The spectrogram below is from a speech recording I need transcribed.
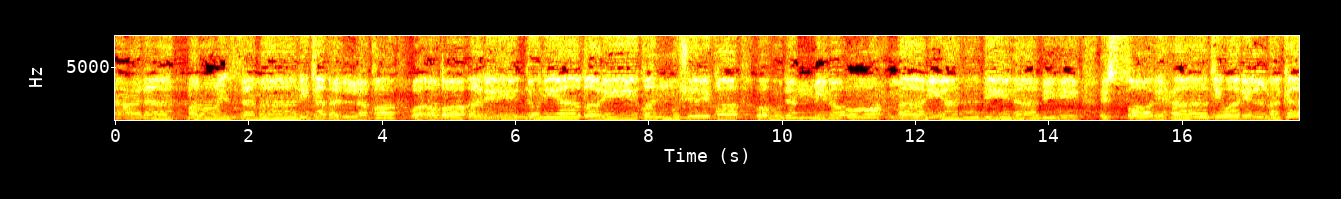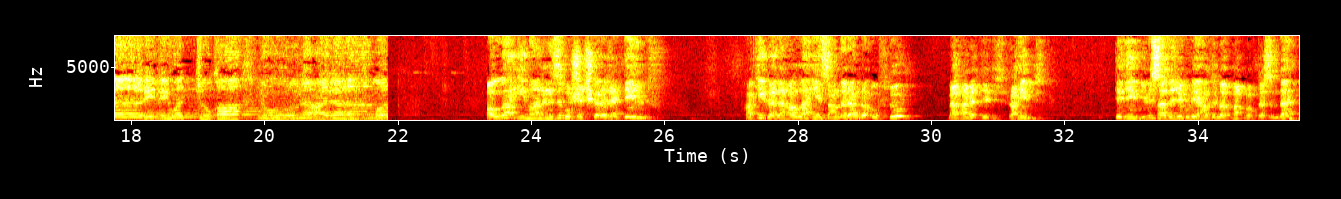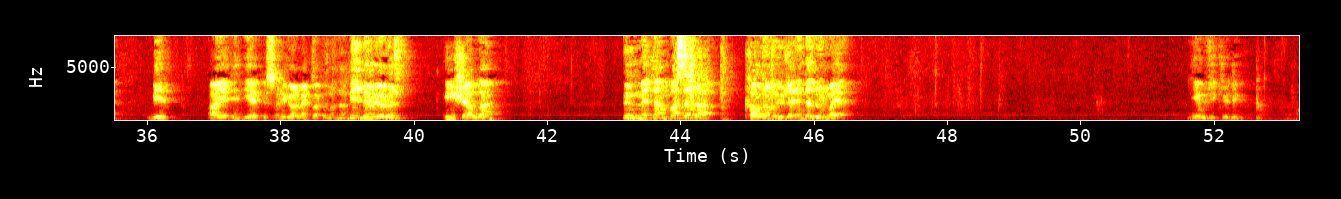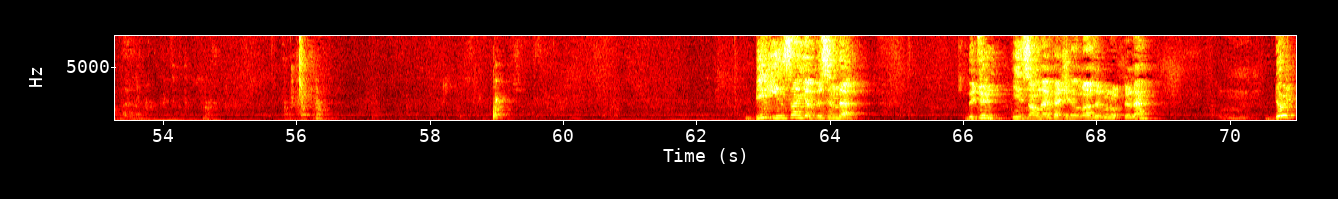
على مر الزمان تألقا وأضاء للدنيا طريقا مشرقا وهدى من الرحمن يهدينا به للصالحات وللمكارم والتقى نور على Allah imanınızı boşa çıkaracak değildir. Hakikaten Allah insanlara rauftur, merhametlidir, rahimdir. Dediğim gibi sadece buraya hatırlatmak noktasında bir ayetin diğer kısmını görmek bakımından. Biz dönüyoruz inşallah ümmeten vasata kavramı üzerinde durmaya. Niye bu zikrediyor? bir insan yapısında bütün insanlar kaçınılmazdır bu noktada. Dört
